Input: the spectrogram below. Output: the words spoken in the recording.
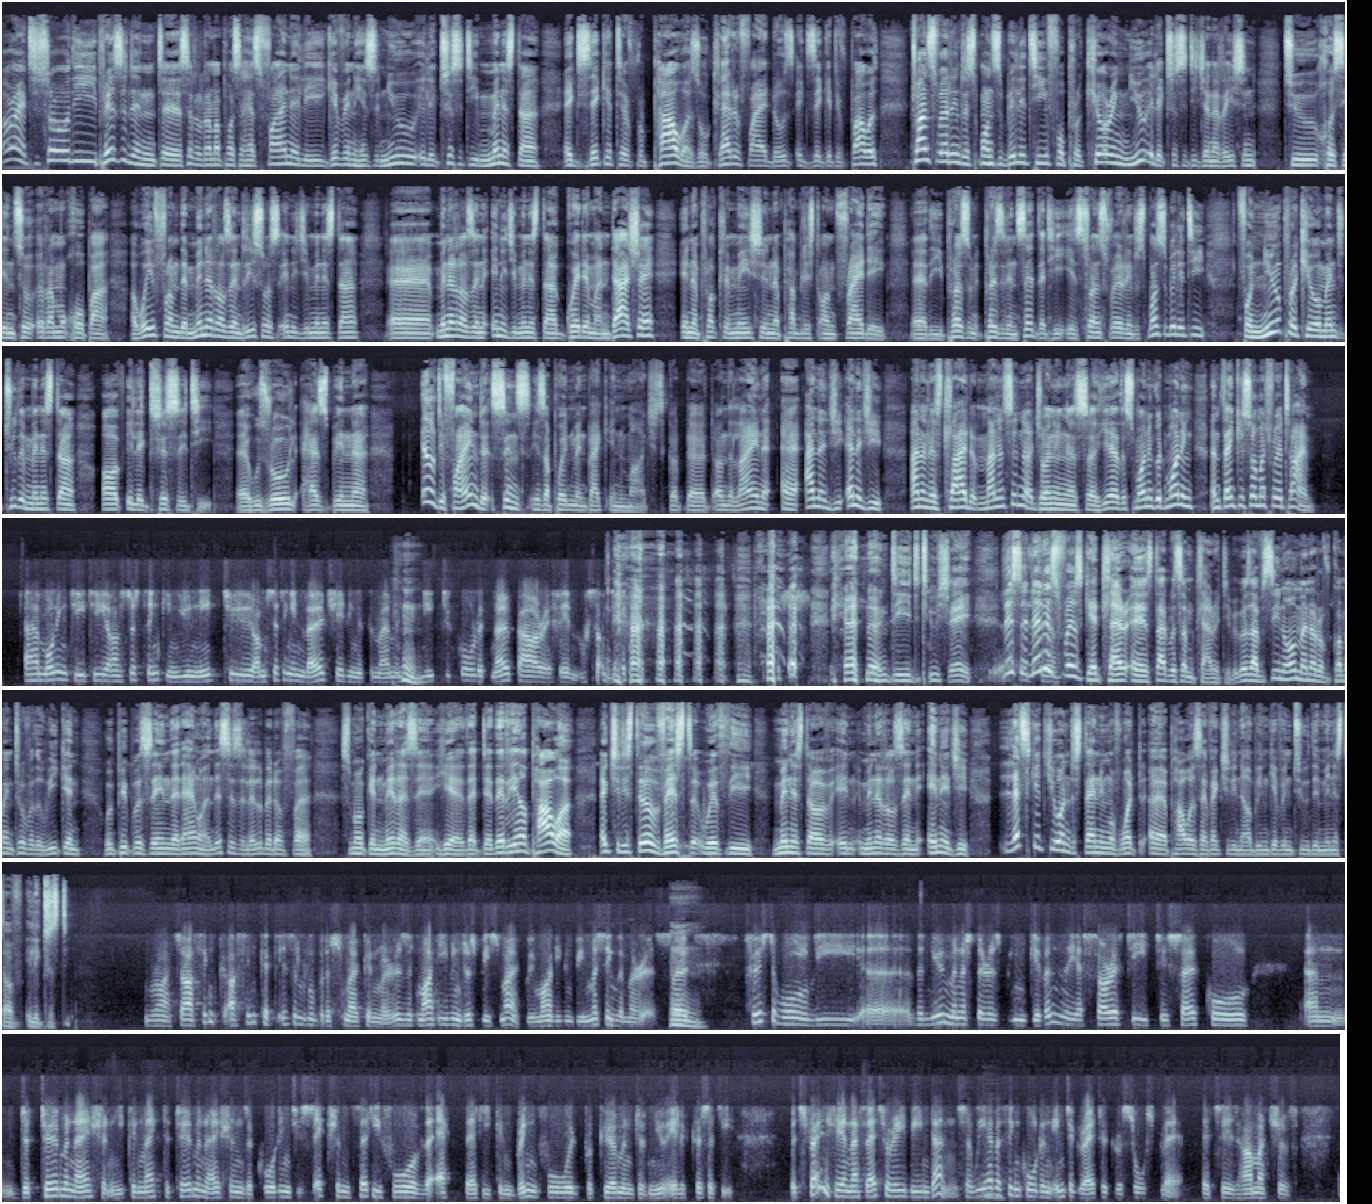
All right, so the president, uh, Cyril Ramaphosa, has finally given his new electricity minister executive powers or clarified those executive powers, transferring responsibility for procuring new electricity generation to Kgosientsho Ramokgopa away from the Minerals and Resource Energy Minister, uh, Minerals and Energy Minister Gwede Mantashe in a proclamation published on Friday. Uh, the pres- president said that he is transferring responsibility for new procurement to the Minister of Electricity, uh, whose role has been uh, ill defined since his appointment back in March. He's got uh, on the line uh, energy energy analyst Clyde Mallison uh, joining us uh, here this morning. Good morning, and thank you so much for your time. Uh, morning, TT. I was just thinking you need to. I'm sitting in load shedding at the moment. Hmm. You need to call it No Power FM or something. yeah, no, indeed, touche. Listen, let us first get clar- uh, start with some clarity because I've seen all manner of comment over the weekend with people saying that, hang on, this is a little bit of uh, smoke and mirrors uh, here. That uh, the real power actually still vests with the Minister of Minerals and Energy. Let's get your understanding of what uh, powers have actually now been given to the Minister of Electricity. right. So I think I think it is a little bit of smoke and mirrors. It might even just be smoke. We might even be missing the mirrors. So. Mm. First of all, the uh, the new minister has been given the authority to so-called um, determination. He can make determinations according to Section 34 of the Act that he can bring forward procurement of new electricity. But strangely enough, that's already been done. So we have a thing called an integrated resource plan that says how much of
